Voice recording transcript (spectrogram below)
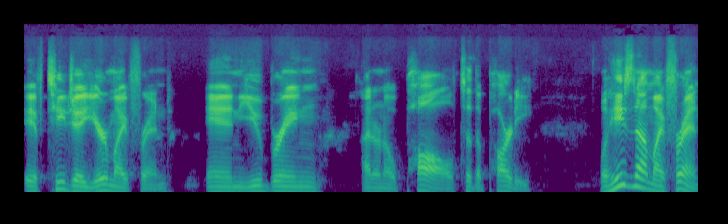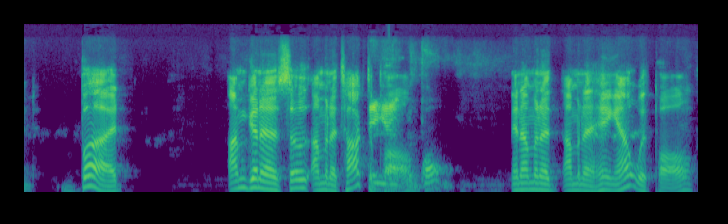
if TJ you're my friend and you bring I don't know Paul to the party well he's not my friend but I'm going to so I'm going to talk to Paul Paul. and I'm going to I'm going to hang out with Paul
